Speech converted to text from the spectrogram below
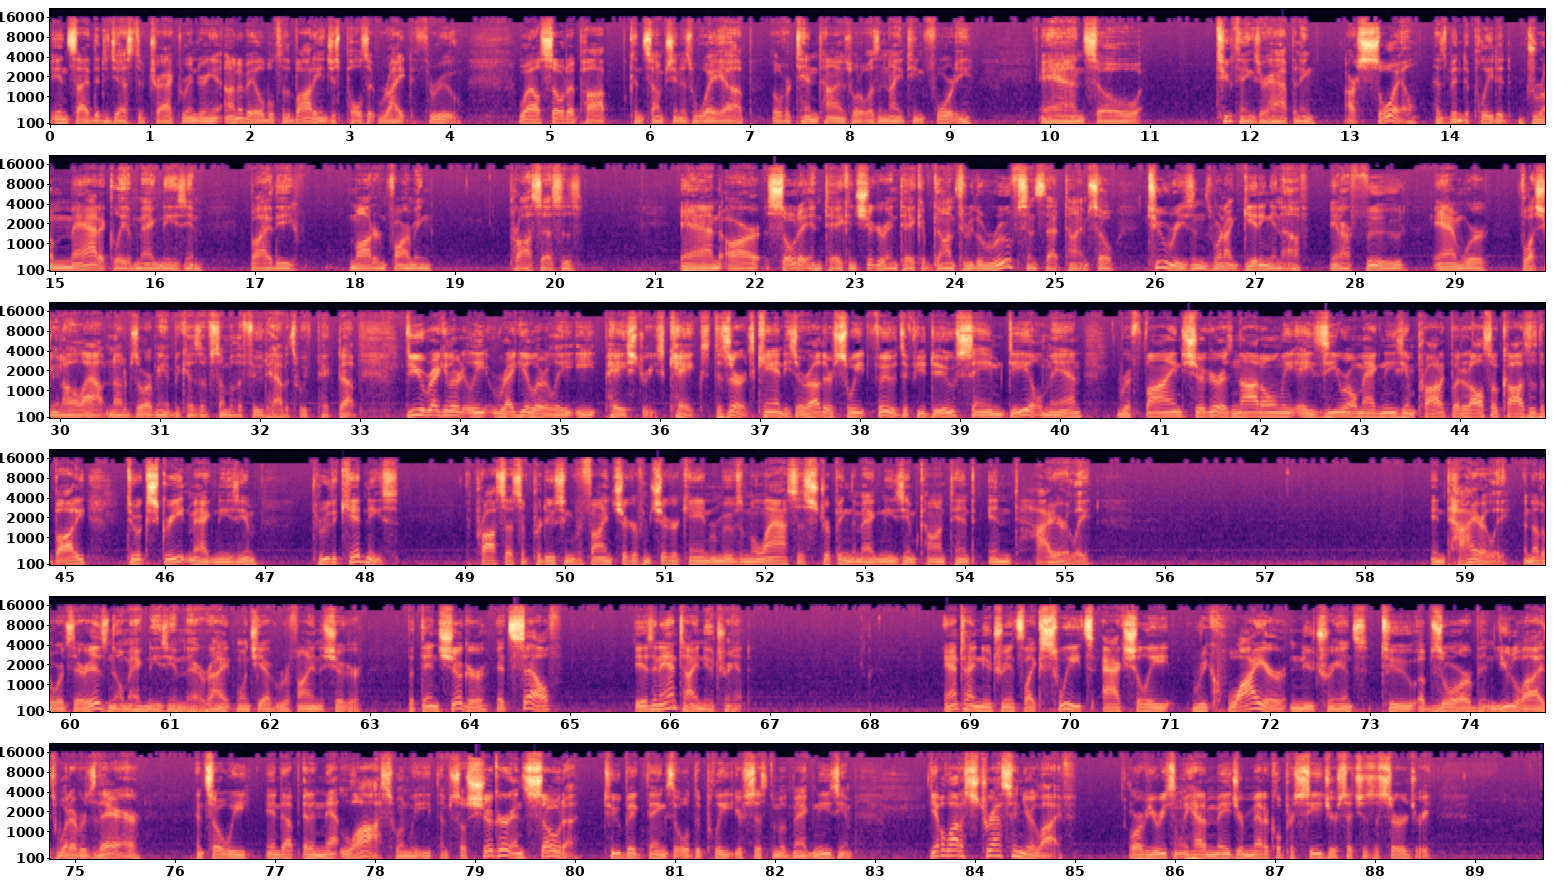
inside the digestive tract, rendering it unavailable to the body and just pulls it right through. Well, soda pop consumption is way up, over 10 times what it was in 1940. And so, two things are happening. Our soil has been depleted dramatically of magnesium by the modern farming processes. And our soda intake and sugar intake have gone through the roof since that time. So, two reasons we're not getting enough in our food, and we're flushing it all out, not absorbing it because of some of the food habits we've picked up. Do you regularly regularly eat pastries, cakes, desserts, candies, or other sweet foods? If you do, same deal, man. Refined sugar is not only a zero magnesium product, but it also causes the body to excrete magnesium through the kidneys. The process of producing refined sugar from sugarcane removes molasses, stripping the magnesium content entirely. Entirely. In other words, there is no magnesium there, right? Once you have refined the sugar. But then sugar itself is an anti nutrient. Anti nutrients like sweets actually require nutrients to absorb and utilize whatever's there and so we end up at a net loss when we eat them. So, sugar and soda, two big things that will deplete your system of magnesium. You have a lot of stress in your life, or have you recently had a major medical procedure, such as a surgery?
